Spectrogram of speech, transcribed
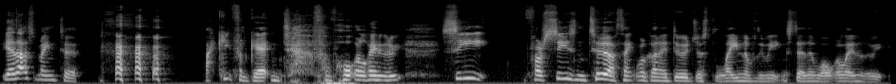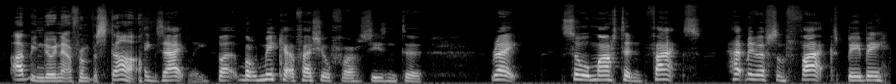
Yeah, that's mine too. I keep forgetting to have a Walter line of the week. See, for season two, I think we're going to do just line of the week instead of Walter line of the week. I've been doing that from the start. Exactly, but we'll make it official for season two. Right. So, Martin, facts. Hit me with some facts, baby.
